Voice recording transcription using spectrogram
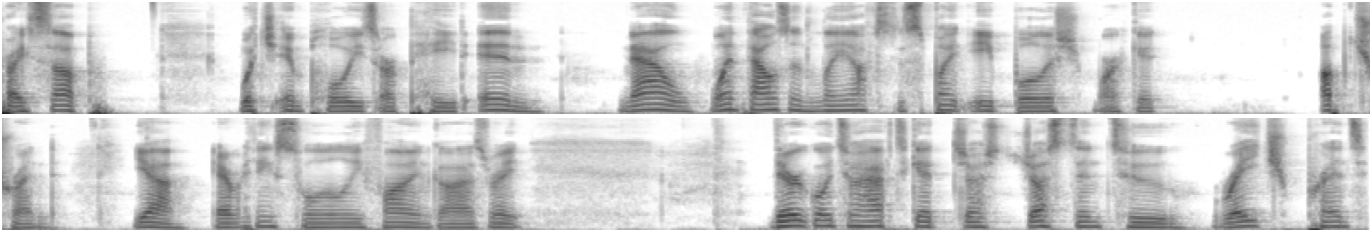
price up, which employees are paid in. Now, 1,000 layoffs despite a bullish market uptrend. Yeah, everything's totally fine, guys, right? They're going to have to get just Justin to rage print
